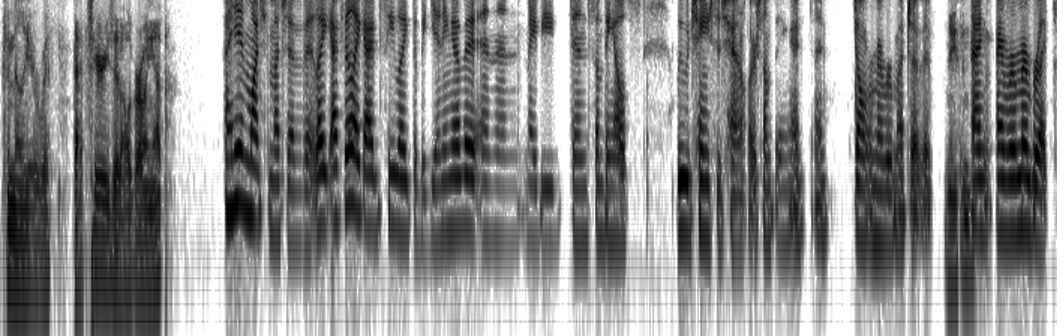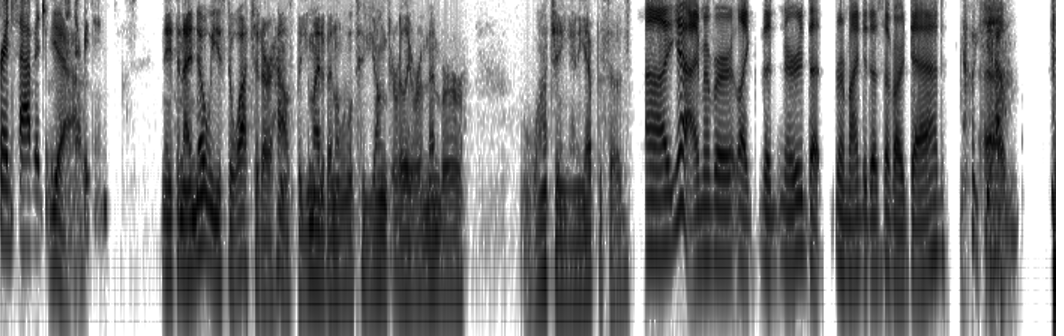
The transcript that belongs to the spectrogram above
familiar with that series at all growing up. I didn't watch much of it. Like I feel like I'd see like the beginning of it, and then maybe then something else. We would change the channel or something. I I don't remember much of it. Nathan, I I remember like Fred Savage was Yeah. and everything. Nathan, I know we used to watch at our house, but you might have been a little too young to really remember watching any episodes. Uh, yeah, I remember like the nerd that reminded us of our dad. yeah. Um,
